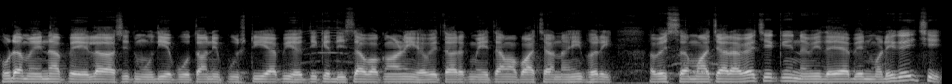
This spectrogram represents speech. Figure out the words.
થોડા મહિના પહેલાં અસિત મોદીએ પોતાની પુષ્ટિ આપી હતી કે દિશા વાકાણી હવે તારક મહેતામાં પાછા નહીં ફરી. હવે સમાચાર આવ્યા છે કે નવી દયાબેન મળી ગઈ છે.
